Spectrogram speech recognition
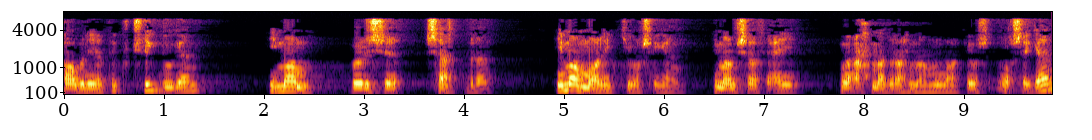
qobiliyati kuchlik bo'lgan imom bo'lishi shart bilan. Imom molikka o'xshagan imom shofiiy va ahmad rahimaullohga o'xshagan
